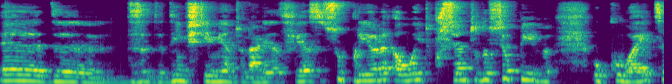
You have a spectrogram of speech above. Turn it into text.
uh, de, de, de, investimento na área da defesa superior a 8% do seu PIB. O Kuwait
